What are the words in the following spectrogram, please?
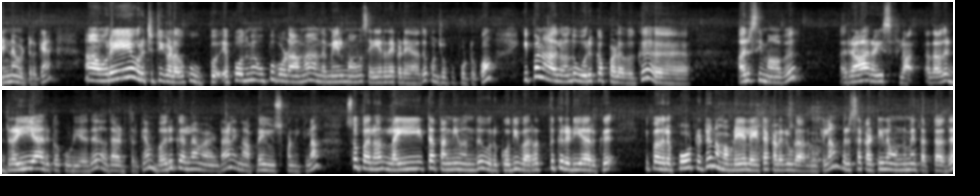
எண்ணெய் விட்டுருக்கேன். ஒரே ஒரு சிட்டிக்கு அளவுக்கு உப்பு. எப்போதுமே உப்பு போடாமல் அந்த மேல் மாவு செய்கிறதே கிடையாது. கொஞ்சம் உப்பு போட்டிருக்கோம். இப்போ நான் அதில் வந்து ஒரு கப் அளவுக்கு அரிசி மாவு ரா ரைஸ் ஃப்ளார் அதாவது ட்ரையாக இருக்கக்கூடியது அதான் எடுத்திருக்கேன். வறுக்கெல்லாம் வேண்டாம். நீங்கள் அப்படியே யூஸ் பண்ணிக்கலாம். ஸோ இப்போ அதில் வந்து லைட்டாக தண்ணி வந்து ஒரு கொதி வரத்துக்கு ரெடியாக இருக்குது இப்போ அதில் போட்டுட்டு நம்ம அப்படியே லைட்டாக கிளறி விட ஆரம்பிக்கலாம். பெருசாக கட்டிலாம் ஒன்றுமே தட்டாது.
